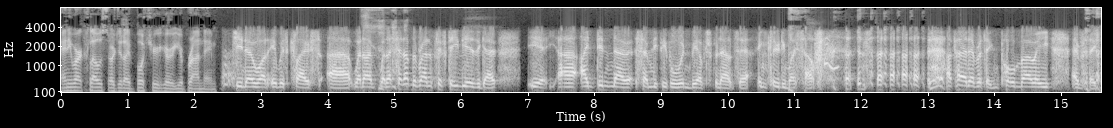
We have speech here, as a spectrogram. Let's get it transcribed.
anywhere close, or did I butcher your, your brand name? Do you know what? It was close. Uh, when I when I set up the brand 15 years ago, yeah, uh, I didn't know so many people wouldn't be able to pronounce it, including myself. I've heard everything, Paul Moe, everything.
